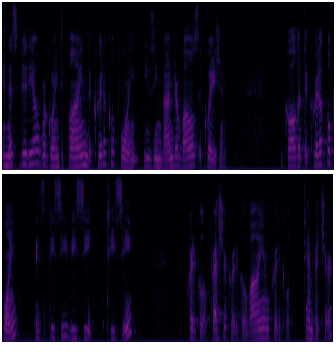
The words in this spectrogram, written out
In this video, we're going to find the critical point using van der Waals equation. Recall that the critical point is PC, VC, TC, critical pressure, critical volume, critical temperature,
